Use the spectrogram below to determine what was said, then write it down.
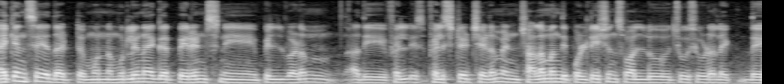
I can say that మొన్న మురళీనాయక్ గారి పేరెంట్స్ని పిలవడం అది ఫెల్ ఫెలిసిటేట్ చేయడం అండ్ చాలామంది పొలిటీషియన్స్ వాళ్ళు చూసి కూడా like they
